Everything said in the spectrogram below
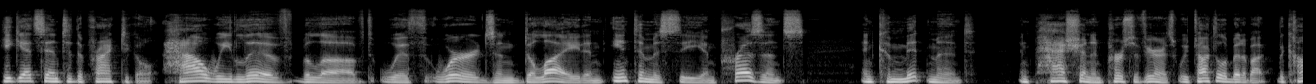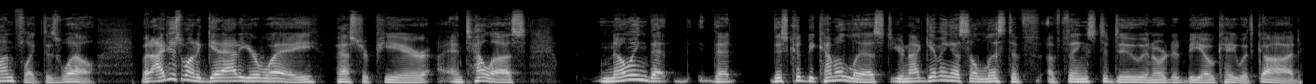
he gets into the practical, how we live beloved with words and delight and intimacy and presence and commitment and passion and perseverance. We've talked a little bit about the conflict as well. But I just want to get out of your way, Pastor Pierre, and tell us, knowing that that this could become a list, you're not giving us a list of, of things to do in order to be okay with God.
